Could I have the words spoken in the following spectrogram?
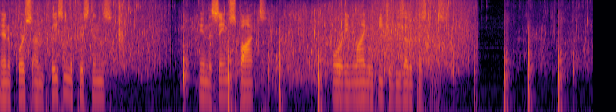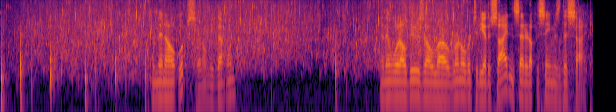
And of course, I'm placing the pistons in the same spot or in line with each of these other pistons. And then I'll, whoops, I don't need that one. And then what I'll do is I'll uh, run over to the other side and set it up the same as this side.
